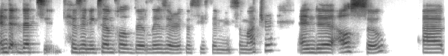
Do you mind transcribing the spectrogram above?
And that, that has an example, the Leuser ecosystem in Sumatra. And uh, also, uh,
